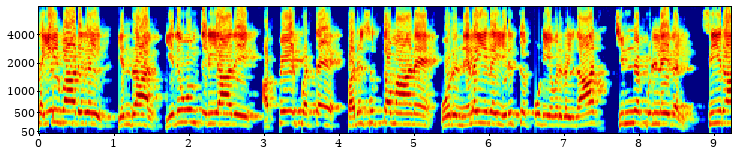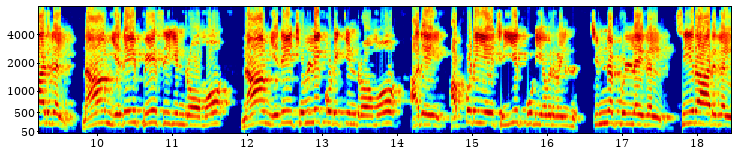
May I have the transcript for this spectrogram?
செயல்பாடுகள் என்றால் எதுவும் தெரியாது. அப்பேற்பட்ட பரிசுத்தமான ஒரு நிலையிலே இருக்கக்கூடியவர்கள் தான் சின்ன பிள்ளைகள் சீரார்கள். நாம் எதை பேசுகின்றோமோ நாம் எதை சொல்லிக் கொடுக்கின்றோமோ அதை அப்படியே செய்யக்கூடியவர்கள் சின்ன பிள்ளைகள் சீரார்கள்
